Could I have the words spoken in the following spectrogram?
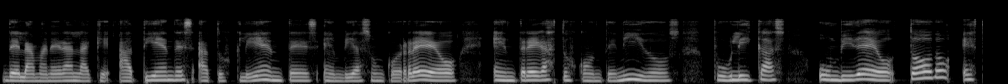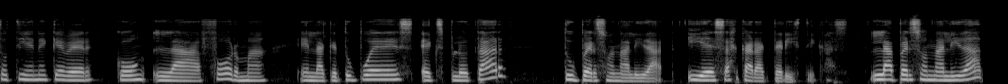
de la manera en la que atiendes a tus clientes, envías un correo, entregas tus contenidos, publicas un video, todo esto tiene que ver con la forma en la que tú puedes explotar tu personalidad y esas características. La personalidad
